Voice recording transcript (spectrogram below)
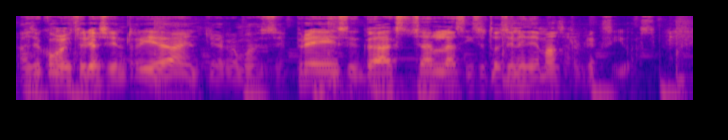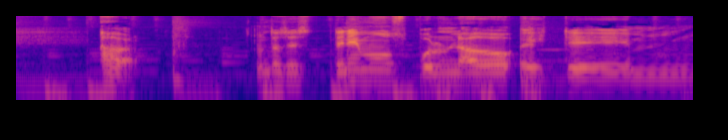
Así como la historia se enreda entre romances express, gags, charlas y situaciones de más reflexivas. A ver, entonces tenemos por un lado este mm,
